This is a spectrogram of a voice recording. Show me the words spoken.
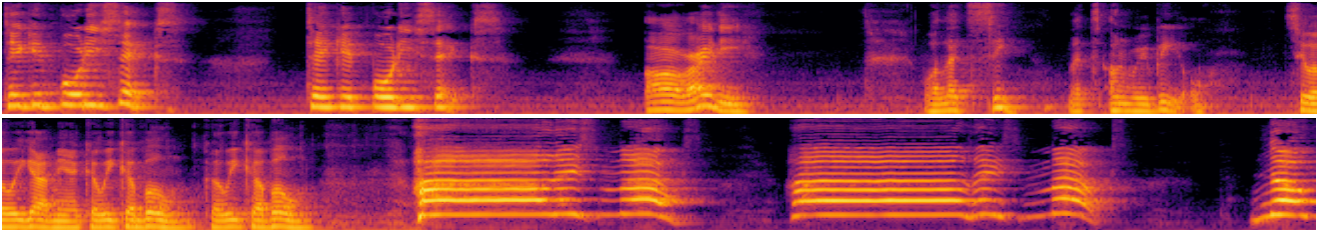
Ticket 46. Ticket 46. Alrighty. Well, let's see. Let's unreveal. See what we got, man. Kawi kaboom. Kaboom. Holy smokes! Holy smokes! No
